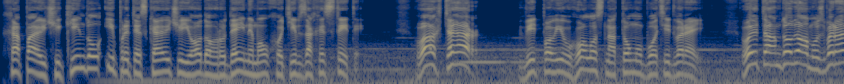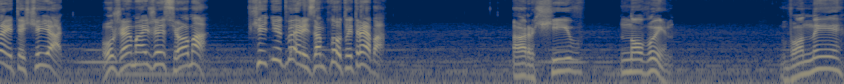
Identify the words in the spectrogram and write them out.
хапаючи кіндл і притискаючи його до грудей, немов хотів захистити. Вахтер. відповів голос на тому боці дверей. Ви там додому збираєтесь чи як? Уже майже сьома. Вхідні двері замкнути треба. Архів новин. Вони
